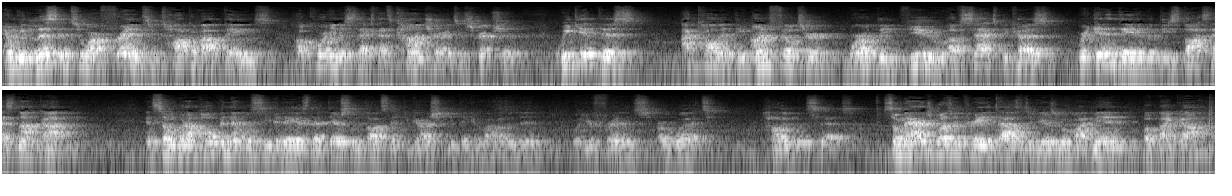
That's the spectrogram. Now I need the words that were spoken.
and we listen to our friends who talk about things according to sex that's contrary to Scripture, we get this I call it the unfiltered worldly view of sex because we're inundated with these thoughts that's not godly. And so what I'm hoping that we'll see today is that there's some thoughts that you guys should be thinking about other than what your friends or what Hollywood says. So marriage wasn't created thousands of years ago by men, but by God.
